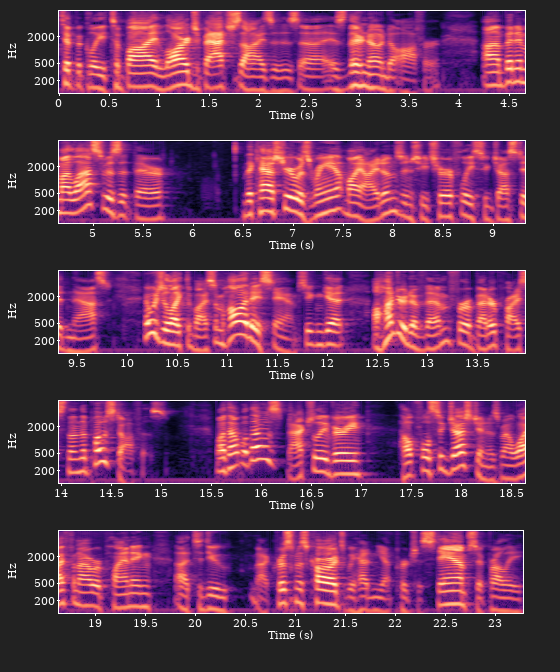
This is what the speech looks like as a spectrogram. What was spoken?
typically to buy large batch sizes uh, as they're known to offer. Uh, but in my last visit there, the cashier was ringing up my items and she cheerfully suggested and asked, Hey, would you like to buy some holiday stamps? You can get a hundred of them for a better price than the post office. Well, I thought, well, that was actually a very helpful suggestion. As my wife and I were planning uh, to do uh, Christmas cards, we hadn't yet purchased stamps. It probably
